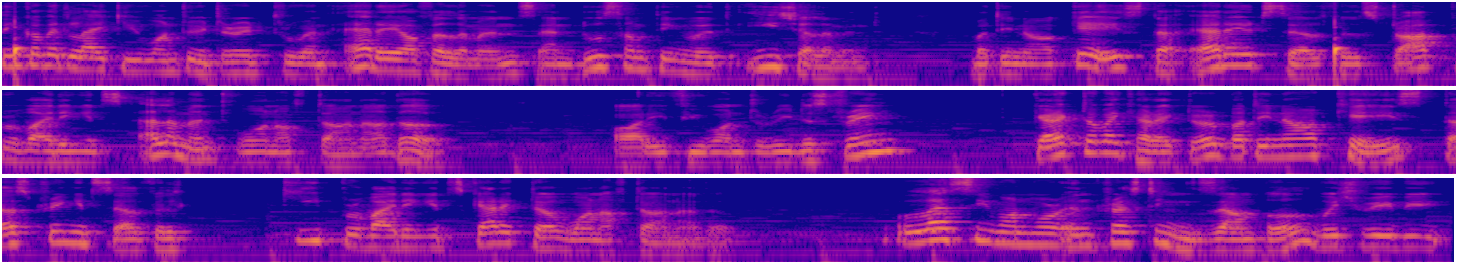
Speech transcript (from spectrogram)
think of it like you want to iterate through an array of elements and do something with each element. But in our case, the array itself will start providing its element one after another or if you want to read a string, character by character, but in our case, the string itself will keep providing its character one after another. Let's see one more interesting example which we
